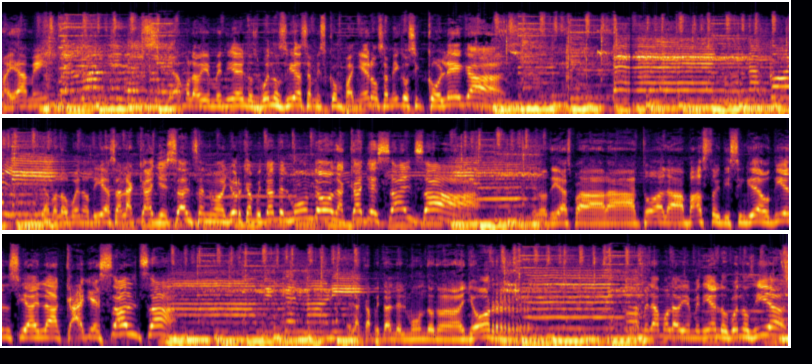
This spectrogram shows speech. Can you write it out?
Miami. Le damos la bienvenida y los buenos días a mis compañeros, amigos y colegas. Le damos los buenos días a la calle Salsa Nueva York, capital del mundo, la calle Salsa. Buenos días para toda la vasta y distinguida audiencia en la calle Salsa. En la capital del mundo, Nueva York. También damos la bienvenida y los buenos días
